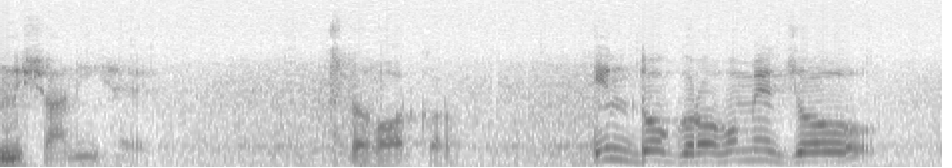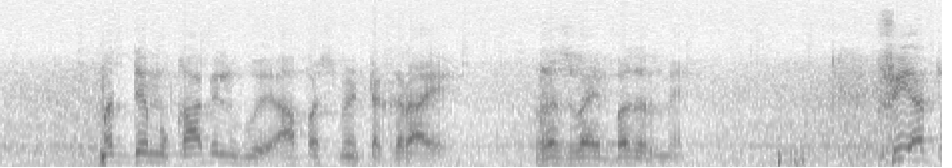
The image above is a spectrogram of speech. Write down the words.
نشانی ہے، اس پر غور کرو۔ ان دو گروہوں میں جو مد مقابل ہوئے، آپس میں ٹکرائے غزوہ بدر میں۔ فئت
